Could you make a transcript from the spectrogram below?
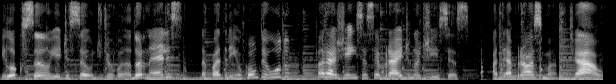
e locução e edição de Giovana Dornelles, da Padrinho Conteúdo, para a agência Sebrae de Notícias. Até a próxima. Tchau!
